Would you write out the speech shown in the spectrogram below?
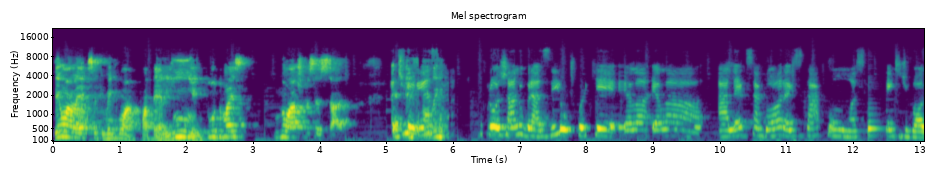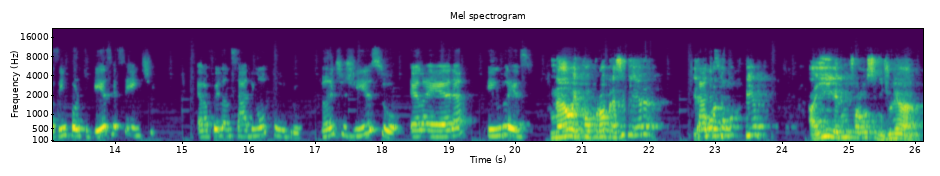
Tem uma Alexa que vem com a, com a telinha e tudo, mas não acho necessário. A diferença comprou já no Brasil, porque ela, ela, a Alexa agora está com assistente de voz em português recente. Ela foi lançada em outubro. Antes disso, ela era em inglês. Não, ele comprou brasileira. Ele tá comprou há pouco tempo. Aí ele me falou o seguinte, Juliano,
